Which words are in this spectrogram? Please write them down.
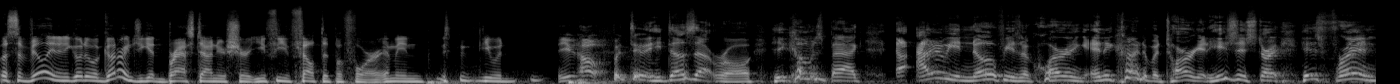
uh, a civilian and you go to a gun range, you get brass down your shirt. You, you've felt it before. I mean, you would. You'd hope. But dude, he does that roll. He comes back. I, I don't even know if he's acquiring any kind of a target. He's just start. His friend,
